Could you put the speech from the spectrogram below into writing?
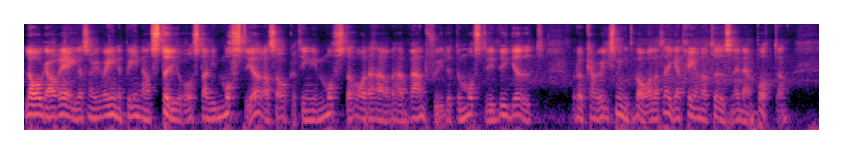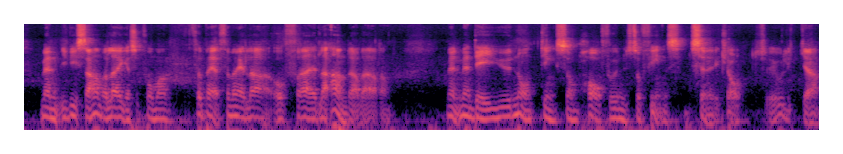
lagar och regler som vi var inne på innan styr oss där vi måste göra saker och ting. Vi måste ha det här, det här brandskyddet, då måste vi bygga ut. Och då kan vi liksom inget val att lägga 300 000 i den potten. Men i vissa andra lägen så får man förmedla och förädla andra värden. Men, men det är ju någonting som har funnits och finns. Sen är det klart olika...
